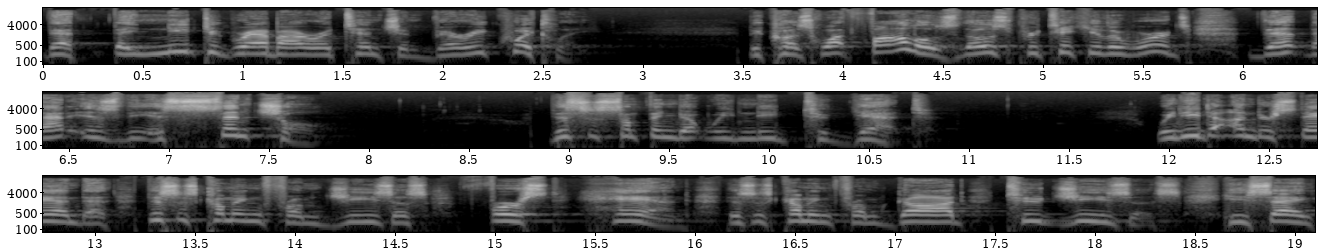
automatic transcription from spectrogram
that they need to grab our attention very quickly. Because what follows those particular words, that, that is the essential. This is something that we need to get. We need to understand that this is coming from Jesus firsthand. This is coming from God to Jesus. He's saying,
